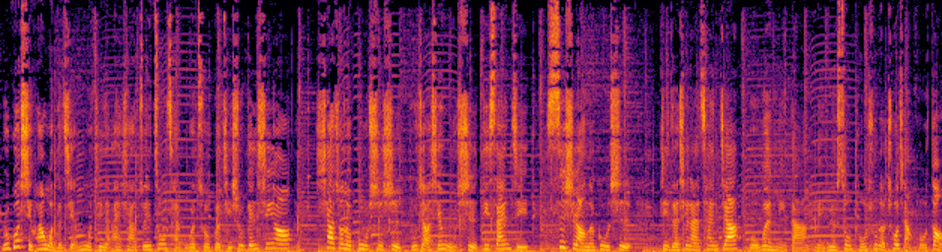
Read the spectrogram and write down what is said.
如果喜欢我的节目，记得按下追踪，才不会错过集数更新哦。下周的故事是《独角仙武士》第三集四十郎的故事，记得先来参加我问你答每月送童书的抽奖活动。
